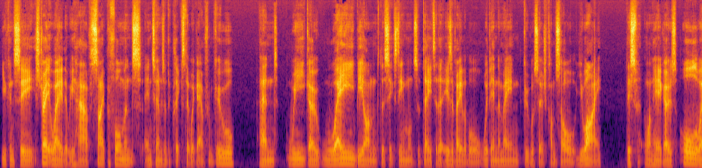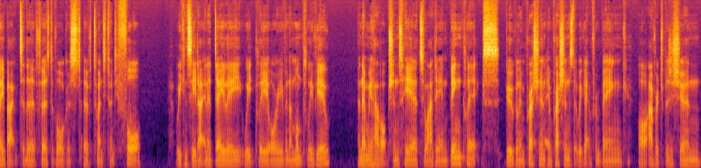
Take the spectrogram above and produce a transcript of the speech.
you can see straight away that we have site performance in terms of the clicks that we're getting from Google. And we go way beyond the 16 months of data that is available within the main Google Search Console UI. This one here goes all the way back to the 1st of August of 2024. We can see that in a daily, weekly, or even a monthly view. And then we have options here to add in Bing clicks, Google impression, impressions that we're getting from Bing, our average position,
